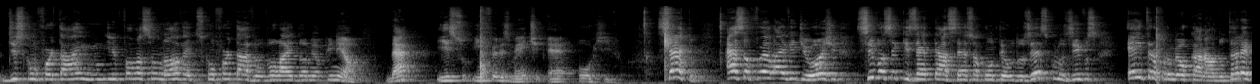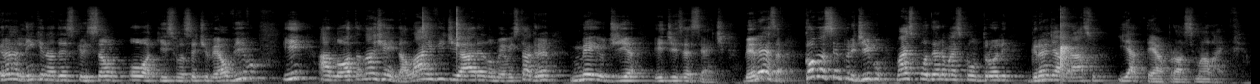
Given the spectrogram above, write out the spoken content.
desconfortar, informação nova é desconfortável, eu vou lá e dou a minha opinião, né? Isso, infelizmente, é horrível. Certo? Essa foi a live de hoje. Se você quiser ter acesso a conteúdos exclusivos, entra pro meu canal do Telegram, link na descrição ou aqui se você estiver ao vivo e anota na agenda, live diária no meu Instagram, meio-dia e 17. Beleza? Como eu sempre digo, mais poder, mais controle. Grande abraço e até a próxima live.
